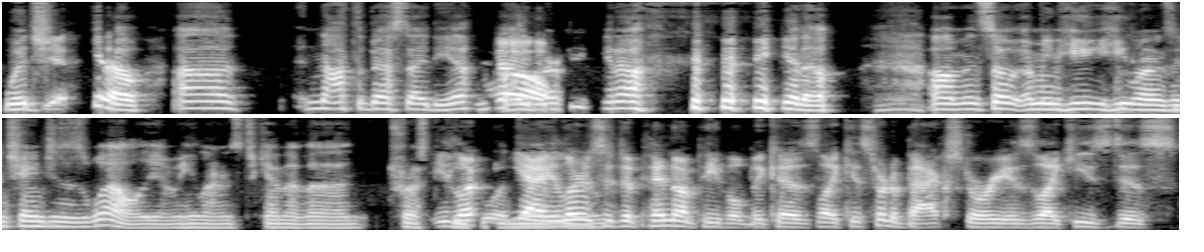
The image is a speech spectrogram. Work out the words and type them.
Which you know, uh, not the best idea. Audie No. Murphy, you know, you know. Um, and so I mean, he he learns and changes as well. You know, he learns to kind of uh trust he lear- yeah he learns to depend on people because like his sort of backstory is like he's this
